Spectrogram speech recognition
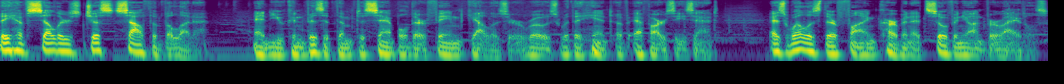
They have cellars just south of Valletta, and you can visit them to sample their famed Galazer rose with a hint of FRZ as well as their fine Cabernet Sauvignon varietals,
